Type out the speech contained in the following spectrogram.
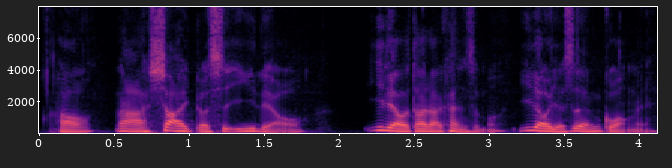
好，那下一个是医疗，医疗大家看什么？医疗也是很广诶、欸。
